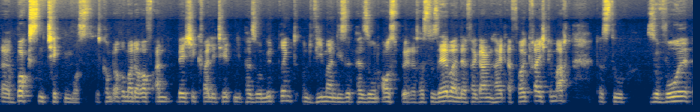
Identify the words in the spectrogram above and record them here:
äh, Boxen ticken muss. Es kommt auch immer darauf an, welche Qualitäten die Person mitbringt und wie man diese Person ausbildet. Das hast du selber in der Vergangenheit erfolgreich gemacht, dass du sowohl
